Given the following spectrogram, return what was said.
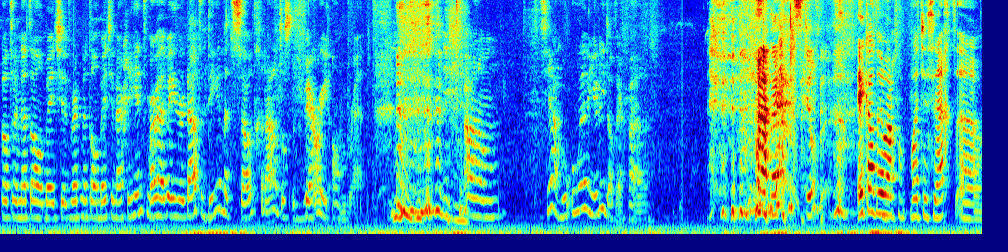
wat er net al een beetje, het werd net al een beetje naar gehint, maar we hebben inderdaad dingen met zout gedaan. Het was very on brand. Ehm, dus ja, hoe, hoe hebben jullie dat ervaren? Stilte. Ik had heel erg van wat je zegt. ehm,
